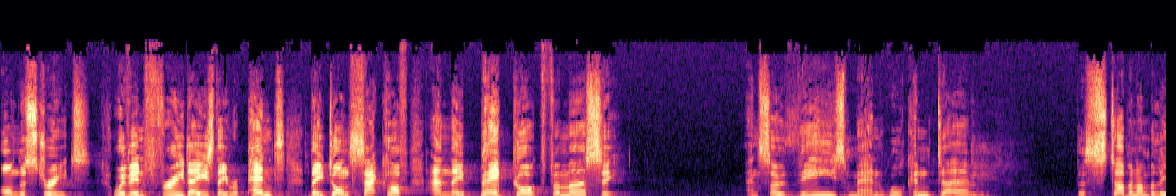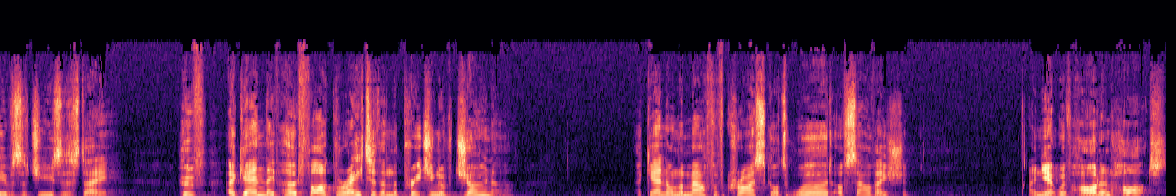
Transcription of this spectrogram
on the street, within three days they repent, they don sackcloth, and they beg God for mercy. And so these men will condemn the stubborn unbelievers of Jesus' day, who've, again, they've heard far greater than the preaching of Jonah Again, on the mouth of Christ, God's word of salvation. And yet, with hardened heart,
